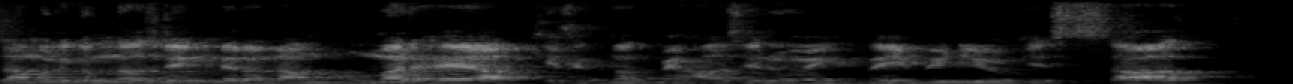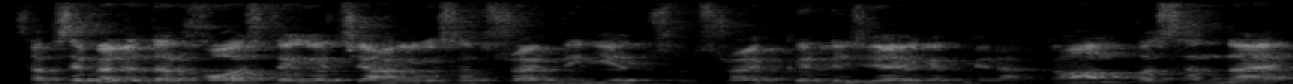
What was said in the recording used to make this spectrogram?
असलम नाजरीन, मेरा नाम उमर है, आपकी खिदमत में हाजिर हूँ एक नई वीडियो के साथ। सबसे पहले दरख्वास्त है, अगर चैनल को सब्सक्राइब नहीं किया तो सब्सक्राइब कर लीजिए, अगर मेरा काम पसंद आए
